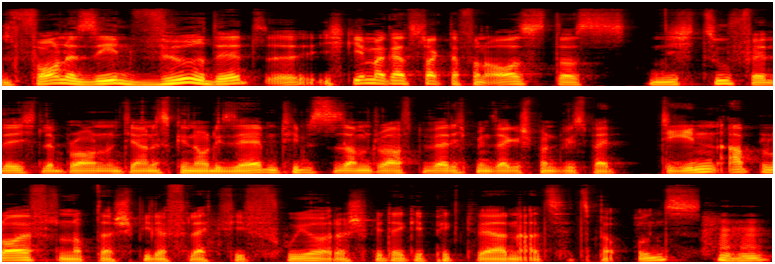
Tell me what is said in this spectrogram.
vorne sehen würdet. Äh, ich gehe mal ganz stark davon aus, dass nicht zufällig LeBron und Giannis genau dieselben Teams zusammen draften werden. Ich bin sehr gespannt, wie es bei denen abläuft und ob da Spieler vielleicht viel früher oder später gepickt werden, als jetzt bei uns Mhm.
